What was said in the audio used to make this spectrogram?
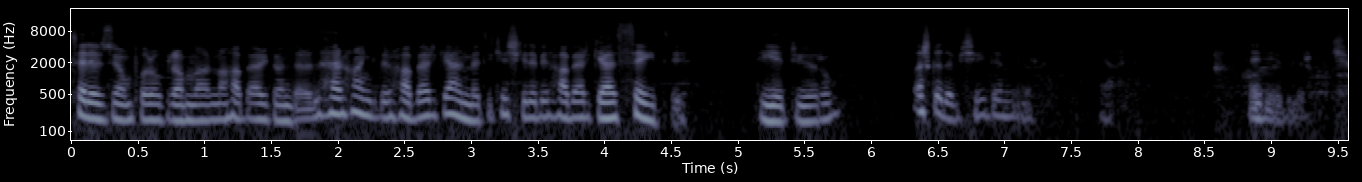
televizyon programlarına haber gönderildi. Herhangi bir haber gelmedi. Keşke de bir haber gelseydi diye diyorum. Başka da bir şey demiyorum. Yani ne diyebilirim ki?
